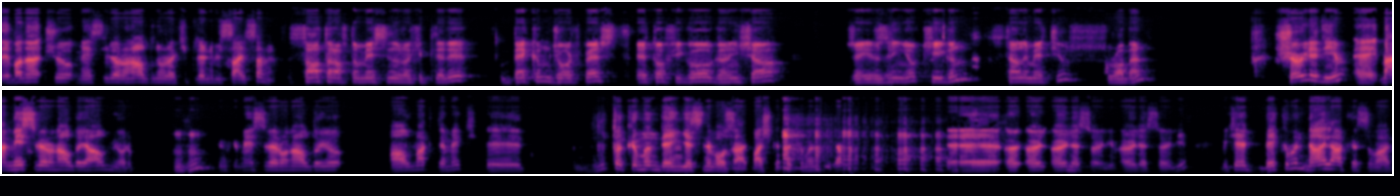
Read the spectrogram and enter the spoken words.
e, bana şu Messi ile Ronaldo'nun rakiplerini bir saysana. Sağ tarafta Messi'nin rakipleri Beckham, George Best, Eto Figo, Garincha, Jairzinho, Keegan, Stanley Matthews, Robben. Şöyle diyeyim, e, ben Messi ve Ronaldo'yu almıyorum. Hı hı. Çünkü Messi ve Ronaldo'yu almak demek e, bu takımın dengesini bozar. Başka takımın değil ama e, ö- öyle söyleyeyim, öyle söyleyeyim. Bir kere Beckham'ın ne alakası var?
